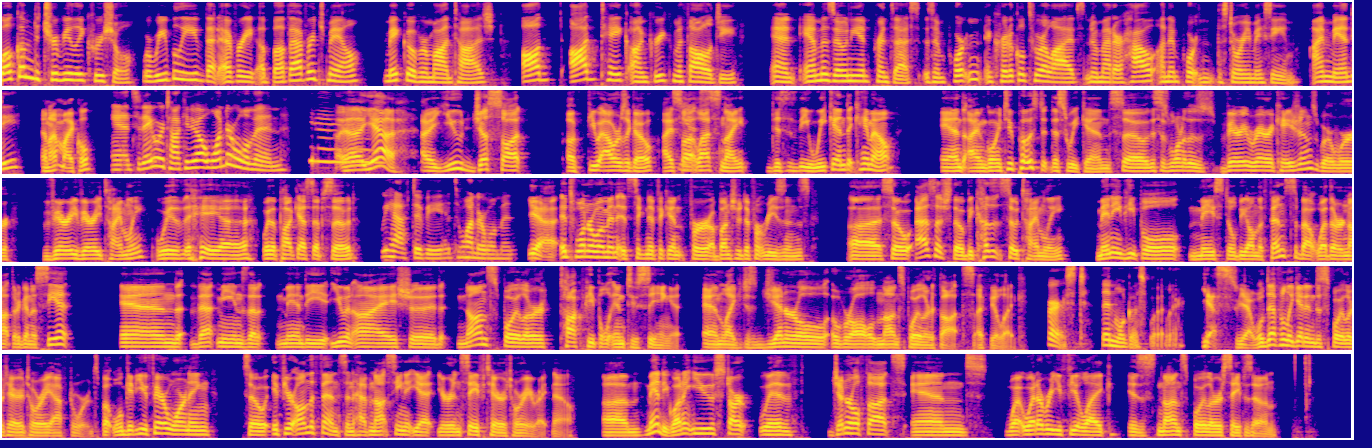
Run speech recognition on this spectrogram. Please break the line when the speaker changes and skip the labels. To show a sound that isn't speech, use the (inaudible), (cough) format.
Welcome to Trivially Crucial, where we believe that every above average male, makeover montage, odd, odd take on Greek mythology, and Amazonian princess is important and critical to our lives, no matter how unimportant the story may seem. I'm Mandy,
And I'm Michael.
and today we're talking about Wonder Woman. Yay!
Uh, yeah, uh, you just saw it a few hours ago. I saw
Yes.
it last night. This is the weekend it came out, and I'm going to post it this weekend. So this is one of those very rare occasions where we're very, very timely with a uh, with a podcast episode.
We have to be. It's Wonder Woman.
Yeah, it's Wonder Woman. It's significant for a bunch of different reasons. Uh, so, as such, though, because it's so timely, many people may still be on the fence about whether or not they're going to see it. And that means that, Mandy, you and I should non spoiler talk people into seeing it and like just general overall non spoiler thoughts, I feel like.
First, then we'll go spoiler.
Yes, yeah, we'll definitely get into spoiler territory afterwards, but we'll give you fair warning. So if you're on the fence and have not seen it yet, you're in safe territory right now. Um, Mandy, why don't you start with general thoughts and wh- whatever you feel like is non-spoiler safe zone?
